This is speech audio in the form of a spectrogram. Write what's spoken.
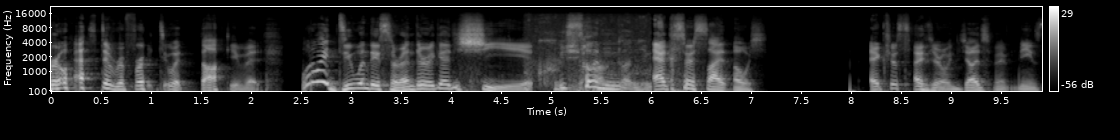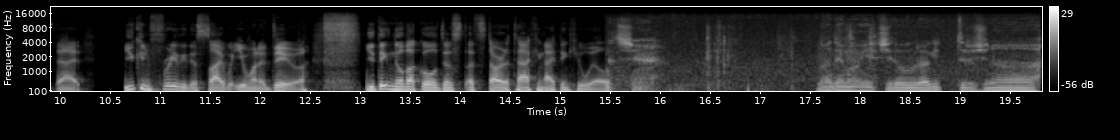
Bro has to refer to a document. What do I do when they surrender again? Shit. So exercise. Oh, sh- exercise your own judgment means that you can freely decide what you want to do. You think Novak will just uh, start attacking? I think he will. まあでも一度裏切ってるしな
